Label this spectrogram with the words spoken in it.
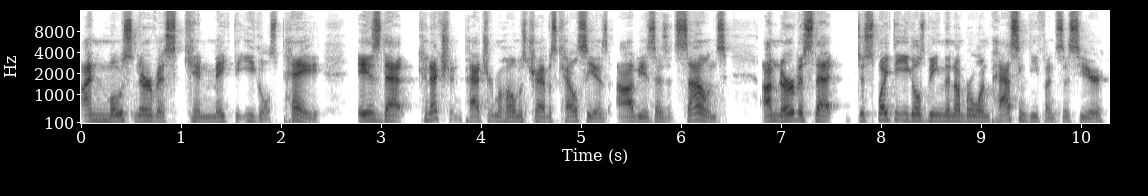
I'm most nervous, can make the Eagles pay is that connection. Patrick Mahomes, Travis Kelce, as obvious as it sounds. I'm nervous that despite the Eagles being the number one passing defense this year,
